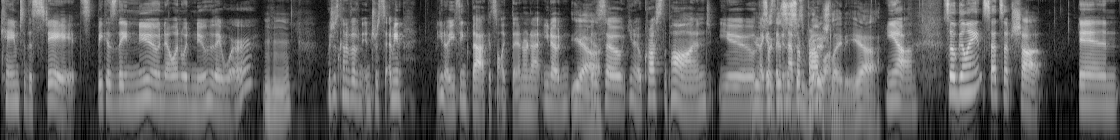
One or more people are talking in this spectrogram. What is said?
came to the States because they knew no one would knew who they were. Mm-hmm. Which is kind of an interesting, I mean, you know, you think back, it's not like the internet, you know. Yeah. So, you know, across the pond, you, You're I guess like they didn't have some this problem. British lady. Yeah. Yeah. So Ghislaine sets up shop in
